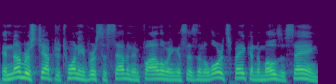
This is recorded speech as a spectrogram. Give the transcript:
In Numbers chapter 20, verses 7 and following, it says, And the Lord spake unto Moses, saying,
